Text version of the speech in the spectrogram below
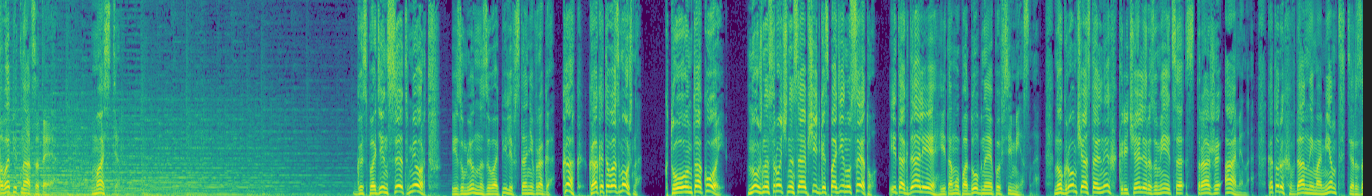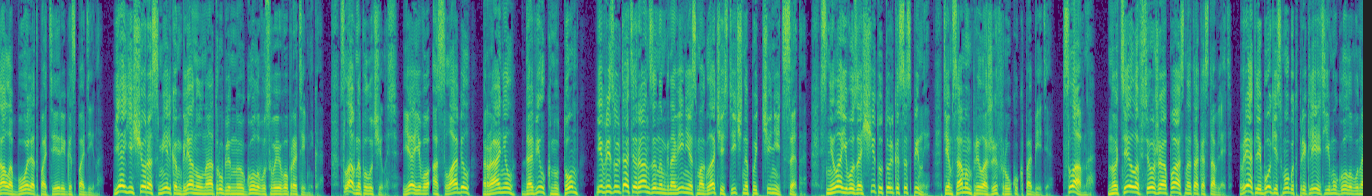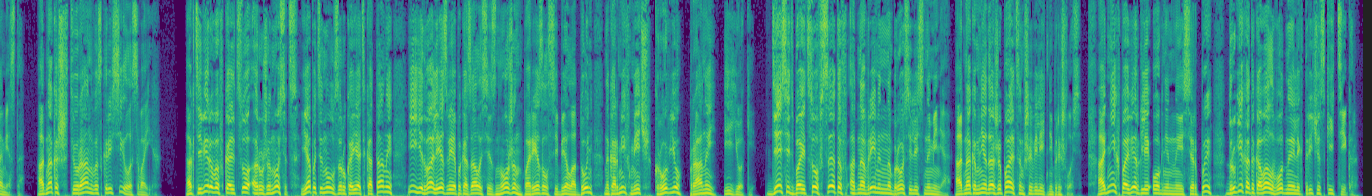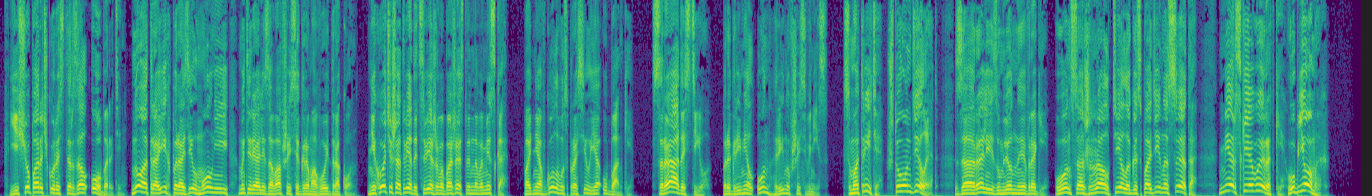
Глава 15. Мастер. «Господин Сет мертв!» — изумленно завопили в стане врага. «Как? Как это возможно? Кто он такой? Нужно срочно сообщить господину Сету!» И так далее, и тому подобное повсеместно. Но громче остальных кричали, разумеется, стражи Амина, которых в данный момент терзала боль от потери господина. Я еще раз мельком глянул на отрубленную голову своего противника. Славно получилось. Я его ослабил, ранил, давил кнутом, и в результате Ранза на мгновение смогла частично подчинить Сета. Сняла его защиту только со спины, тем самым приложив руку к победе. Славно. Но тело все же опасно так оставлять. Вряд ли боги смогут приклеить ему голову на место. Однако ж Тюран воскресила своих. Активировав кольцо оруженосец, я потянул за рукоять катаны и, едва лезвие показалось из ножен, порезал себе ладонь, накормив меч кровью, праной и йоки. Десять бойцов сетов одновременно бросились на меня, однако мне даже пальцем шевелить не пришлось. Одних повергли огненные серпы, других атаковал водно-электрический тигр. Еще парочку растерзал оборотень, ну а троих поразил молнией материализовавшийся громовой дракон. «Не хочешь отведать свежего божественного миска?» Подняв голову, спросил я у банки. «С радостью!» — прогремел он, ринувшись вниз. «Смотрите, что он делает!» — заорали изумленные враги. «Он сожрал тело господина Сета! Мерзкие выродки! Убьем их!»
